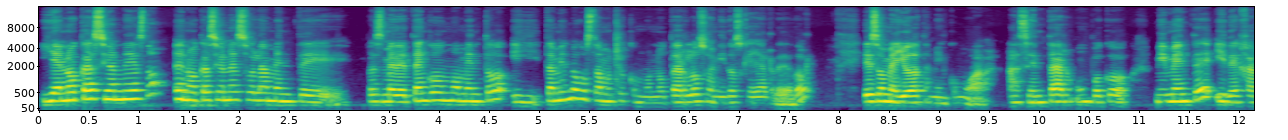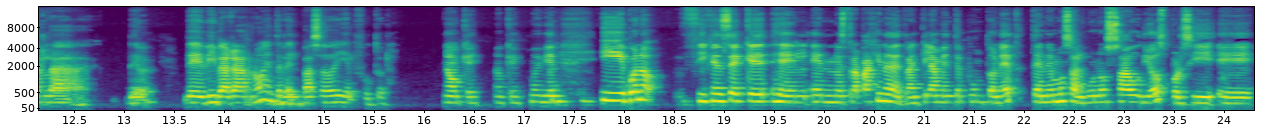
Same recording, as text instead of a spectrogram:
Y en ocasiones, no, en ocasiones solamente pues me detengo un momento y también me gusta mucho como notar los sonidos que hay alrededor. Eso me ayuda también como a, a sentar un poco mi mente y dejarla de, de divagar, ¿no? Entre el pasado y el futuro. Ok, ok, muy bien. Y bueno, fíjense que en nuestra página de tranquilamente.net tenemos algunos audios por si, eh,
